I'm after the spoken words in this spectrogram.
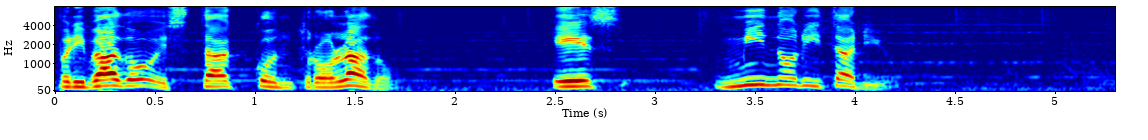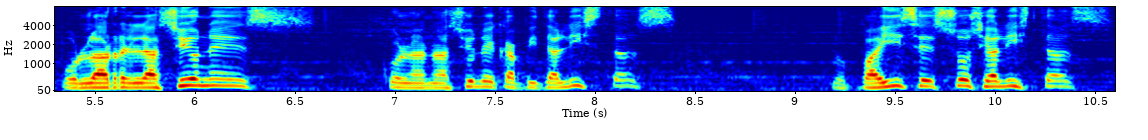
privado está controlado, es minoritario por las relaciones con las naciones capitalistas, los países socialistas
